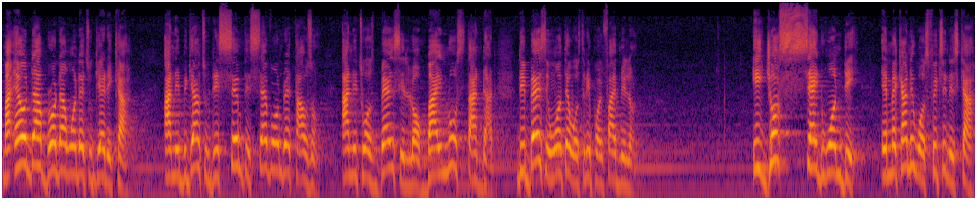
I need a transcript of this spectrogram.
My elder brother wanted to get a car, and he began to the same thing, 700,000, and it was Benz in law by no standard. The Benz he wanted was 3.5 million. He just said one day, a mechanic was fixing his car,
